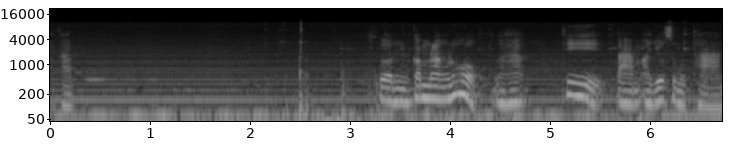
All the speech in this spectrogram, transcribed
นะครับ ส่วนกำลังโลกนะฮะที่ตามอายุสมุดฐาน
